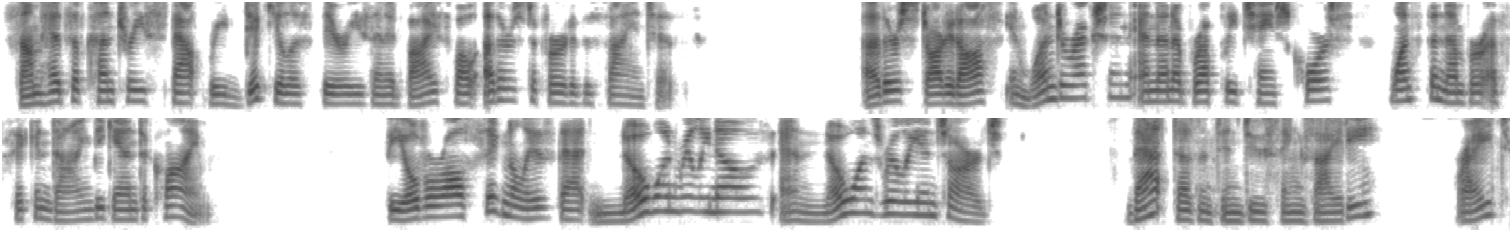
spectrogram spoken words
Some heads of countries spout ridiculous theories and advice while others defer to the scientists. Others started off in one direction and then abruptly changed course once the number of sick and dying began to climb. The overall signal is that no one really knows and no one's really in charge. That doesn't induce anxiety, right?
